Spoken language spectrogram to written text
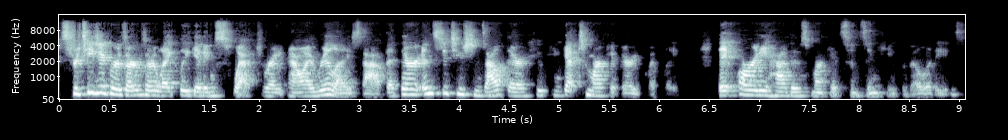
strategic reserves are likely getting swept right now. I realize that, but there are institutions out there who can get to market very quickly. They already have those market sensing capabilities.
